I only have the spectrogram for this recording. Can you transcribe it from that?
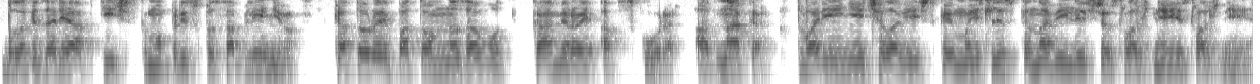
благодаря оптическому приспособлению, которое потом назовут камерой обскура. Однако творение человеческой мысли становились все сложнее и сложнее.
